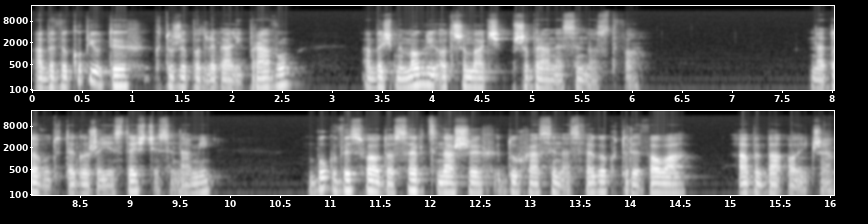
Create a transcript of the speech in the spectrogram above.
aby wykupił tych, którzy podlegali prawu, abyśmy mogli otrzymać przybrane synostwo. Na dowód tego, że jesteście synami, Bóg wysłał do serc naszych ducha syna swego, który woła Abba Ojcze.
